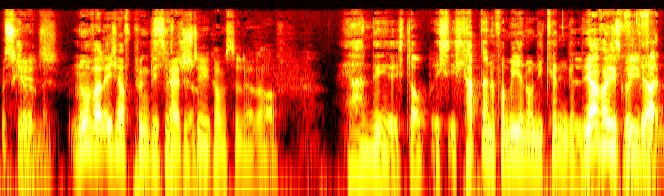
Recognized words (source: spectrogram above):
es German. geht. Nur weil ich auf Pünktlichkeit stehe, kommst du da drauf. Ja, nee, ich glaube, ich, ich habe deine Familie noch nie kennengelernt. Ja, weil ich, wie, ja, wa-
